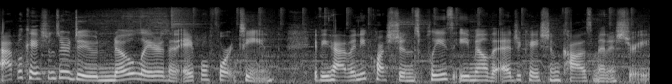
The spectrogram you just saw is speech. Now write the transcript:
Applications are due no later than April 14th. If you have any questions, please email the Education Cause Ministry.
